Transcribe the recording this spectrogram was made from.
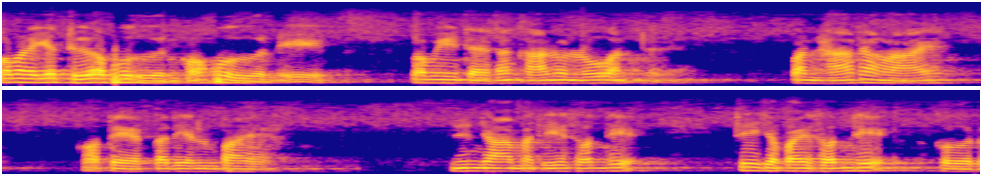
ก็ไม่ได้ยึดถือว่าผู้อื่นของผู้อื่นเองก็มีแต่สังขารล้วนๆปัญหาทั้งหลาย ก็แตกกระเด็นไปวิญญาณปฏิสนธิที่จะไปสนธิ เกิด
